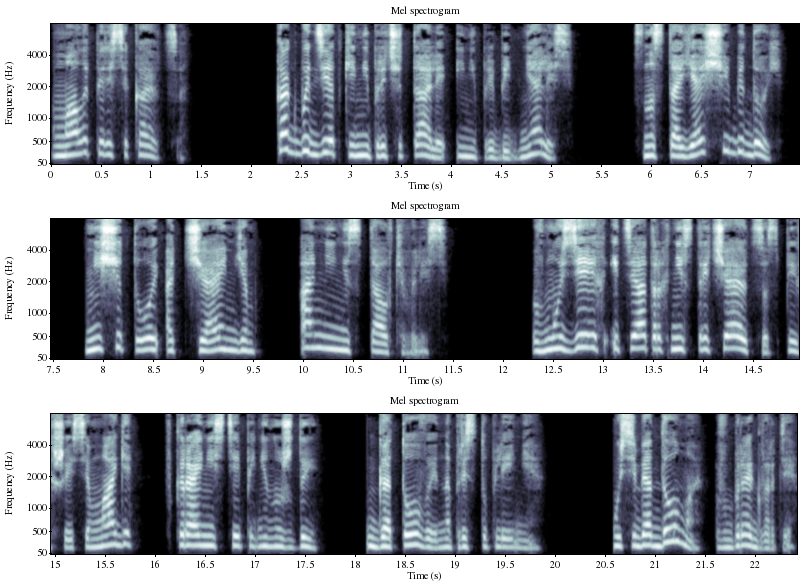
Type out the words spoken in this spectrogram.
мало пересекаются. Как бы детки ни причитали и не прибеднялись, с настоящей бедой, нищетой, отчаянием они не сталкивались. В музеях и театрах не встречаются спившиеся маги в крайней степени нужды, готовые на преступление. У себя дома, в Брэгварде,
